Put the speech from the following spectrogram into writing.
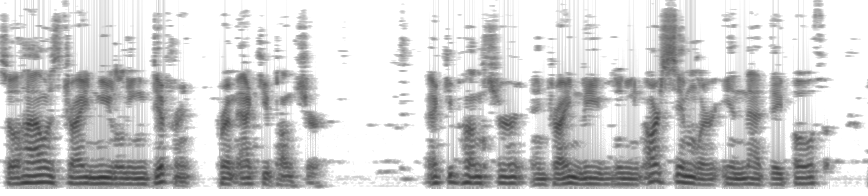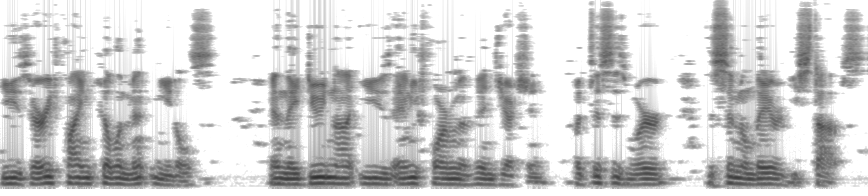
So, how is dry needling different from acupuncture? Acupuncture and dry needling are similar in that they both use very fine filament needles and they do not use any form of injection. But this is where the similarity stops.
